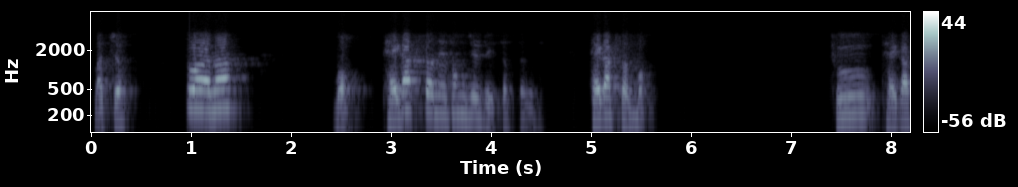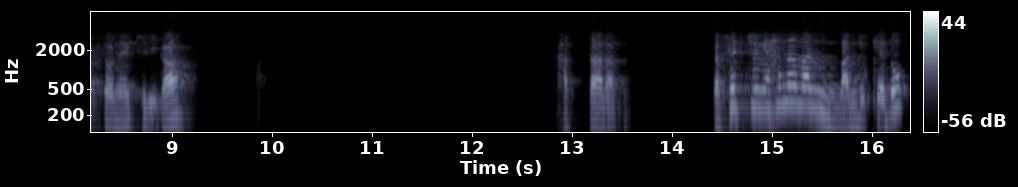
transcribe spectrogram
맞죠? 또 하나 뭐 대각선의 성질도 있었어. 그치? 대각선 뭐? 두 대각선의 길이가 같다라고. 그러니까 셋 중에 하나만 만족해도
